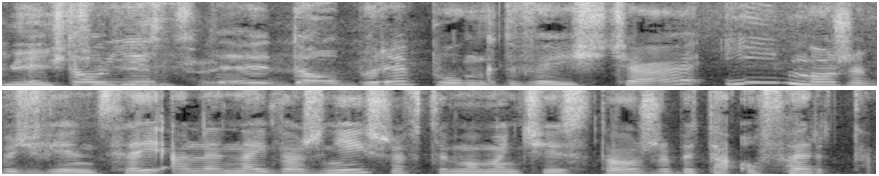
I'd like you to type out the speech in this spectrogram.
Mieliście to jest więcej. y, dobry punkt wyjścia i może być więcej, ale najważniejsze w tym momencie jest to, żeby ta oferta,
